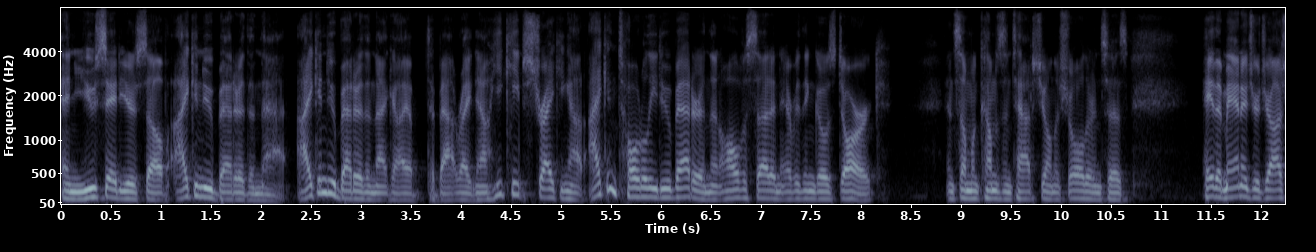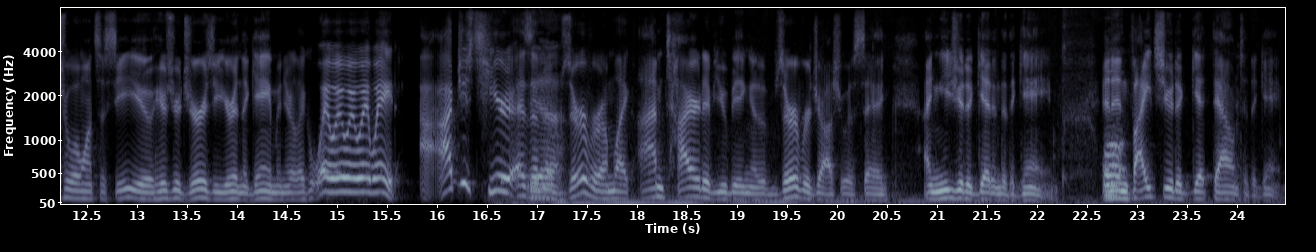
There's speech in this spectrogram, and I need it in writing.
and you say to yourself, I can do better than that. I can do better than that guy up to bat right now. He keeps striking out. I can totally do better. And then all of a sudden, everything goes dark, and someone comes and taps you on the shoulder and says, Hey, the manager Joshua wants to see you. Here's your jersey. You're in the game. And you're like, Wait, wait, wait, wait, wait. I- am just here as an yeah. observer. I'm like, I'm tired of you being an observer, Joshua is saying. I need you to get into the game and well, invites you to get down to the game.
